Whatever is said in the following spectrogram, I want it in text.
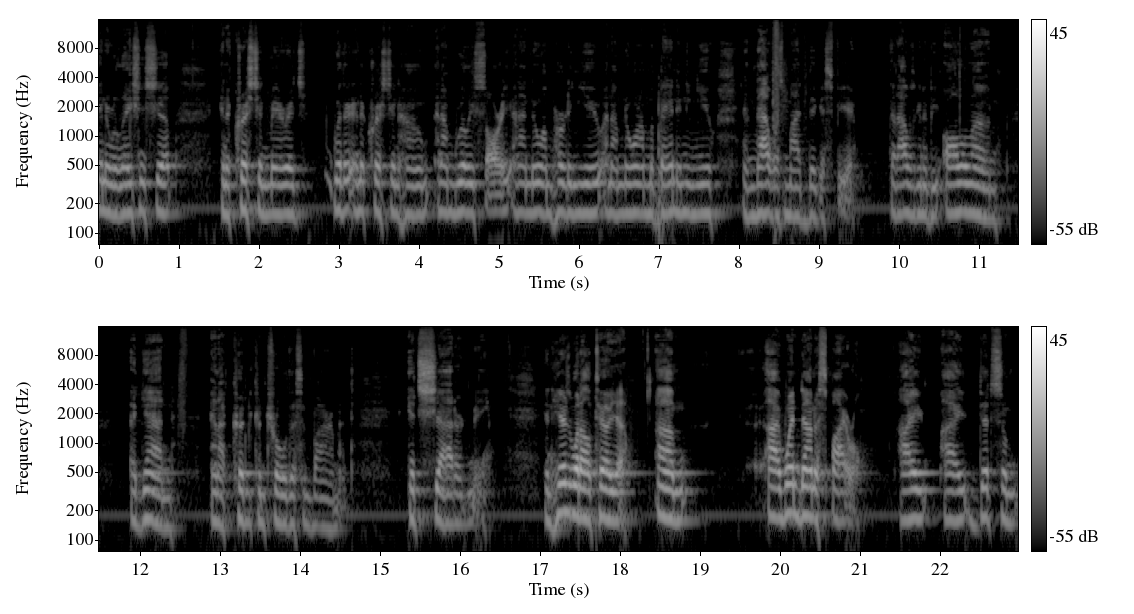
in a relationship, in a Christian marriage, whether in a Christian home, and I'm really sorry, and I know I'm hurting you, and I know I'm abandoning you, and that was my biggest fear that I was going to be all alone again, and I couldn't control this environment. It shattered me. And here's what I'll tell you um, I went down a spiral. I, I did some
